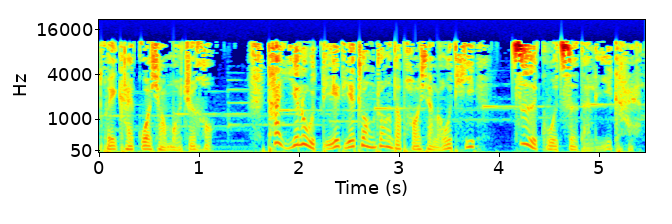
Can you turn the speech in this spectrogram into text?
推开郭小莫之后。他一路跌跌撞撞的跑下楼梯，自顾自的离开了。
